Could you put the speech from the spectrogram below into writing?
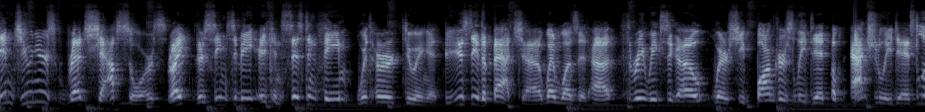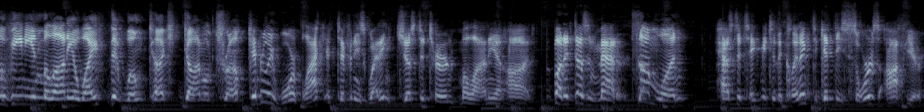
Dim Jr.'s red shaft sores, right? There seems to be a consistent theme with her doing it. You see the batch, uh, when was it? Uh, three weeks ago, where she bonkersly did, oh, actually did, Slovenian Melania wife that won't touch Donald Trump. Kimberly wore black at Tiffany's wedding just to turn Melania on. But it doesn't matter. Someone has to take me to the clinic to get these sores off here.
